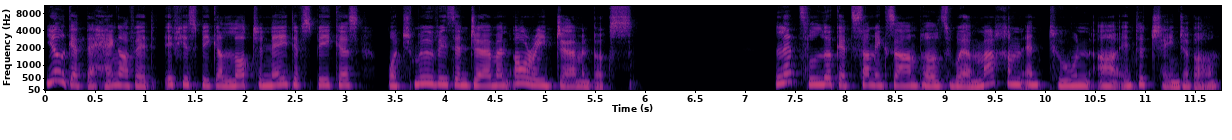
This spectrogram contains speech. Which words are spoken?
You'll get the hang of it if you speak a lot to native speakers, watch movies in German, or read German books. Let's look at some examples where machen and tun are interchangeable.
